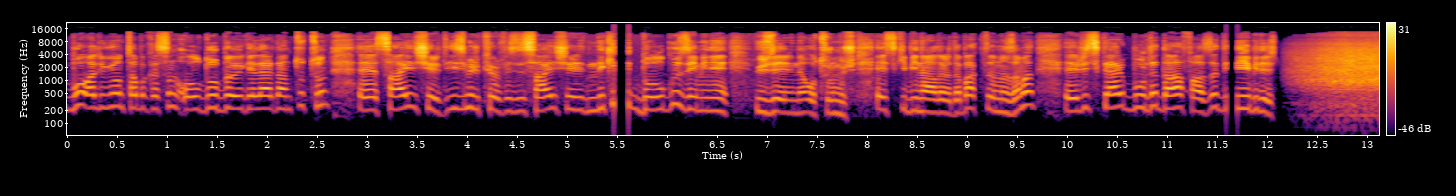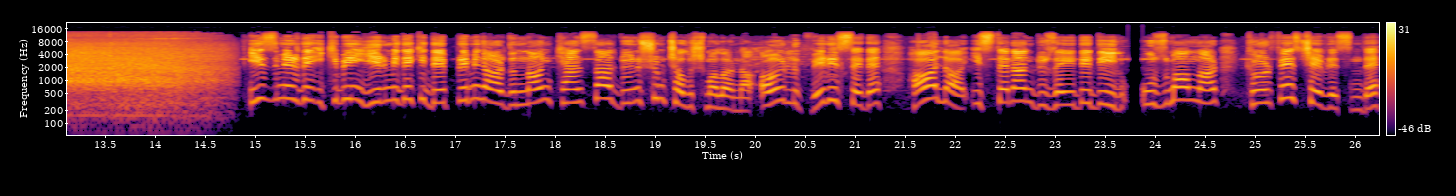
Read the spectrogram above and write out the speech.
Bu alüvyon tabakasının olduğu bölgelerden tutun e, sahil şeridi İzmir Körfezi sahil şeridindeki dolgu zemini üzerine oturmuş eski binalara da baktığımız zaman e, riskler burada daha fazla diyebiliriz. İzmir'de 2020'deki depremin ardından kentsel dönüşüm çalışmalarına ağırlık verilse de hala istenen düzeyde değil. Uzmanlar Körfez çevresinde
